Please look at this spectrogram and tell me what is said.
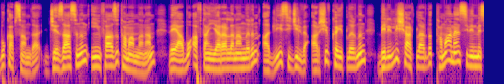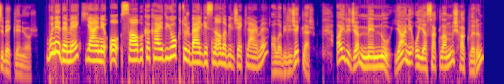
Bu kapsamda cezasının infazı tamamlanan veya bu aftan yararlananların adli sicil ve arşiv kayıtlarının belirli şartlarda tamamen silinmesi bekleniyor. Bu ne demek? Yani o sabıka kaydı yoktur belgesini alabilecekler mi? alabilecekler. Ayrıca mennu yani o yasaklanmış hakların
